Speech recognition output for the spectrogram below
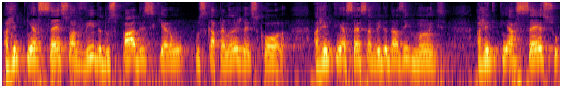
A gente tinha acesso à vida dos padres que eram os capelães da escola. A gente tinha acesso à vida das irmãs. A gente tinha acesso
